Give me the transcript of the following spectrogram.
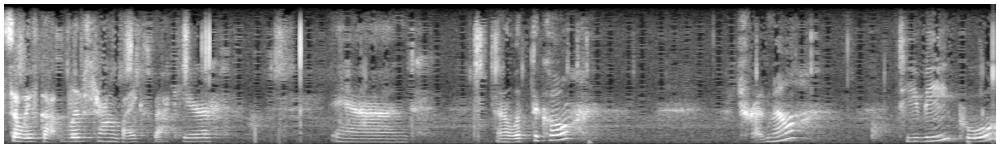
So we've got Livestrong bikes back here, and an elliptical, treadmill, TV, pool,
